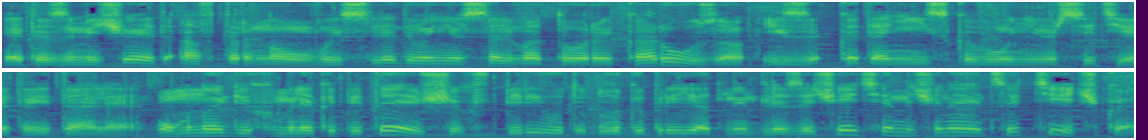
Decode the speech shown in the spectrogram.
Это замечает автор нового исследования Сальваторе Карузо из Катанийского университета Италия. У многих млекопитающих в период благоприятный для зачатия начинается течка,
